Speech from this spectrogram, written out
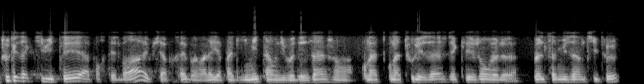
toutes les activités à portée de bras. Et puis après, ben voilà, il n'y a pas de limite hein, au niveau des âges. On a, on a tous les âges dès que les gens veulent, veulent s'amuser un petit peu.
